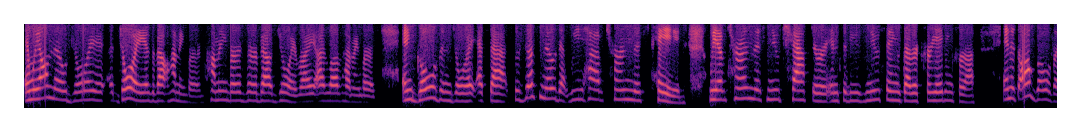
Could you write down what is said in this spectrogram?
and we all know joy joy is about hummingbirds hummingbirds are about joy right i love hummingbirds and golden joy at that so just know that we have turned this page we have turned this new chapter into these new things that are creating for us and it's all golden.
